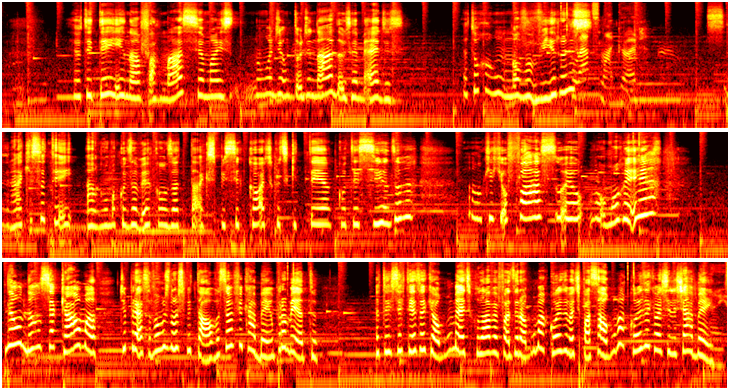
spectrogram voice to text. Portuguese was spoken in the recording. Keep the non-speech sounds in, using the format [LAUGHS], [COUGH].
Eu tentei ir na farmácia, mas não adiantou de nada os remédios. Eu tô com um novo vírus. Será que isso tem alguma coisa a ver com os ataques psicóticos que têm acontecido? O que que eu faço? Eu vou morrer? Não, não, se acalma. Depressa, vamos no hospital. Você vai ficar bem, eu prometo. Eu tenho certeza que algum médico lá vai fazer alguma coisa, vai te passar alguma coisa que vai te deixar bem.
